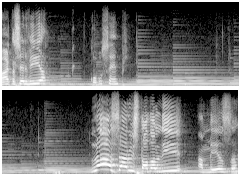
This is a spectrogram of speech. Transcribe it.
Marta servia, como sempre. Lázaro estava ali à mesa.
